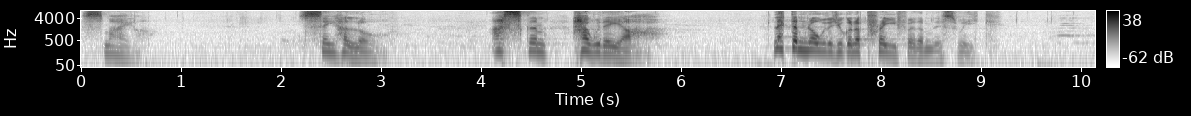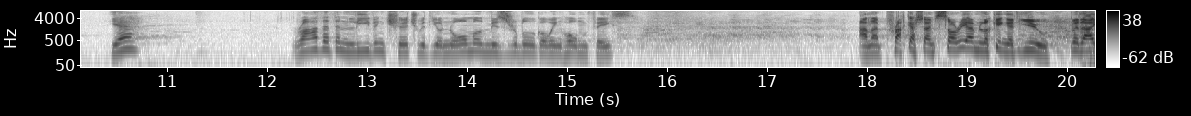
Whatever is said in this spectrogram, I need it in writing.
Smile. Say hello. Ask them how they are. Let them know that you're going to pray for them this week. Yeah? Rather than leaving church with your normal, miserable, going home face. And I'm Prakash, I'm sorry I'm looking at you, but I,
